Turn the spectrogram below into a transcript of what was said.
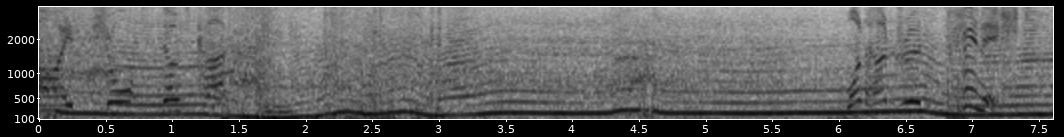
five, short, don't cut. 100, finished.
